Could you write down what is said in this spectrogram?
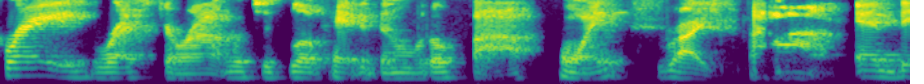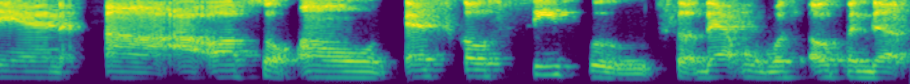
Crave Restaurant, which is located in Little Five Points. Right. Uh, and then uh, I also own Esco Seafood. So that one was opened up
